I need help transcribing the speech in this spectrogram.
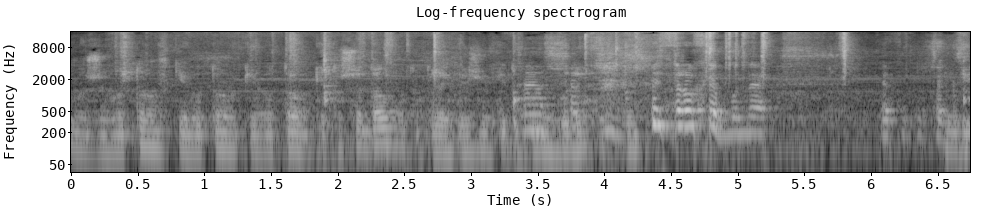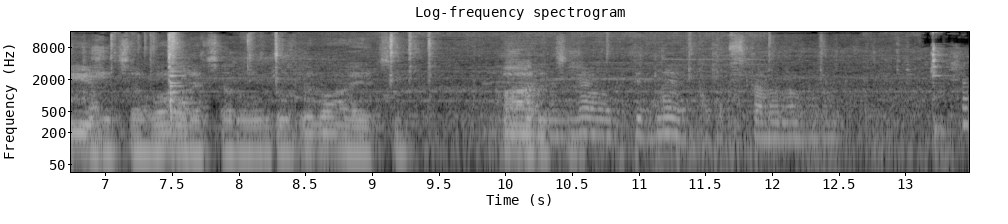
Боже, готовки, готовки, готовки. То ще довго тут летиш, жухітку не буде. Трохи буде. Ріжеться, вариться, роз- розливається, париться. Вже підливку поставила в. Ще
